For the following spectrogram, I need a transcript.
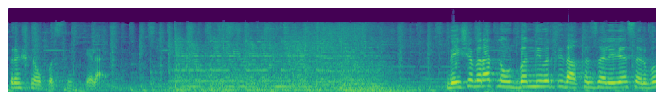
प्रश्न उपस्थित केला आहे देशभरात नोटबंदीवरती दाखल झालेल्या सर्व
